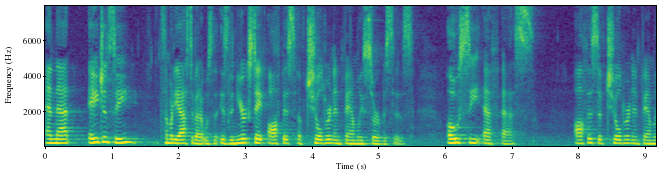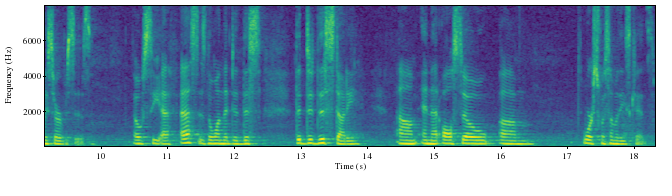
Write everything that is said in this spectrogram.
And that agency, somebody asked about it, was, the- is the New York State Office of Children and Family Services, OCFS, Office of Children and Family Services. OCFS is the one that did this, that did this study, um, and that also um, works with some of these kids.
